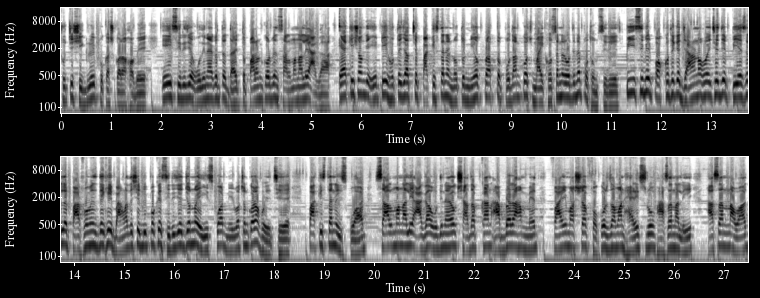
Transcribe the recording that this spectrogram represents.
সূচি শীঘ্রই প্রকাশ করা হবে। এই সিরিজে অধিনায়কত্বের দায়িত্ব পালন করবেন সালমান আলী আগা। একই সঙ্গে এটি হতে যাচ্ছে পাকিস্তানের নতুন নিয়োগপ্রাপ্ত প্রধান কোচ মাইক হোসেনের অধীনে প্রথম সিরিজ। পিসিবির পক্ষ থেকে জানানো হয়েছে যে পিএসএল এর পারফরমেন্স দেখেই বাংলাদেশের বিপক্ষে সিরিজের জন্য এই স্কোয়াড নির্বাচন করা হয়েছে। পাকিস্তানের স্কোয়াড সালমান আলী আগা, অধিনায়ক সাদাব খান, আবরার আহমেদ, ফাহিম আশরাফ ফকর জামান হ্যারিস রুফ, হাসান আলী, হাসান নওয়াজ,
